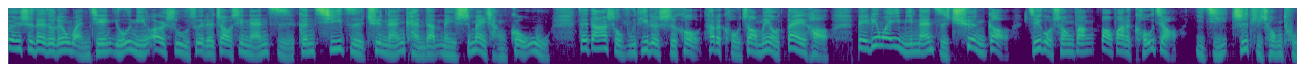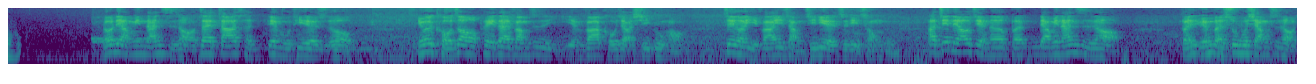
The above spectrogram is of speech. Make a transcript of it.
园市在昨天晚间，有一名二十五岁的赵姓男子跟妻子去南坎的美食卖场购物，在搭手扶梯的时候，他的口罩没有戴好，被另外一名男子劝告，结果双方爆发了口角以及肢体冲突。有两名男子哦，在搭乘电扶梯的时候，因为口罩佩戴方式引发口角戏故哈，进而引发一场激烈的肢体冲突。那经了解呢，本两名男子哦，本原本素不相识哦，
